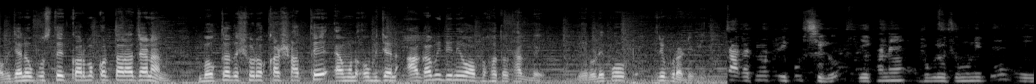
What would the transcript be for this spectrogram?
অভিযানে উপস্থিত কর্মকর্তারা জানান, ভোক্তাদের সুরক্ষার স্বার্থে এমন অভিযান আগামী দিনেও অব্যাহত থাকবে। Bureau report, Tripura TV. একটা রিপোর্ট ছিল যে এখানে হুগলি চুমুনিতে এই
